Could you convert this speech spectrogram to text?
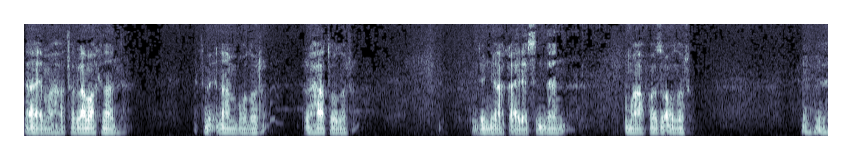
daima hatırlamakla itminan bulur, rahat olur. Dünya gailesinden muhafaza olur. Çünkü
